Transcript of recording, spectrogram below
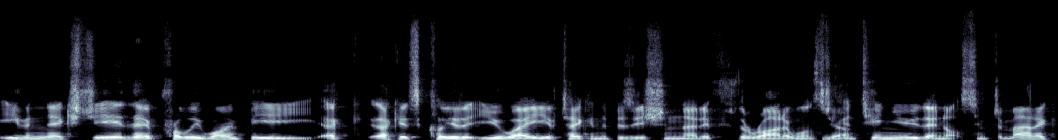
Even next year, there probably won't be. A, like it's clear that UAE have taken the position that if the rider wants to yeah. continue, they're not symptomatic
